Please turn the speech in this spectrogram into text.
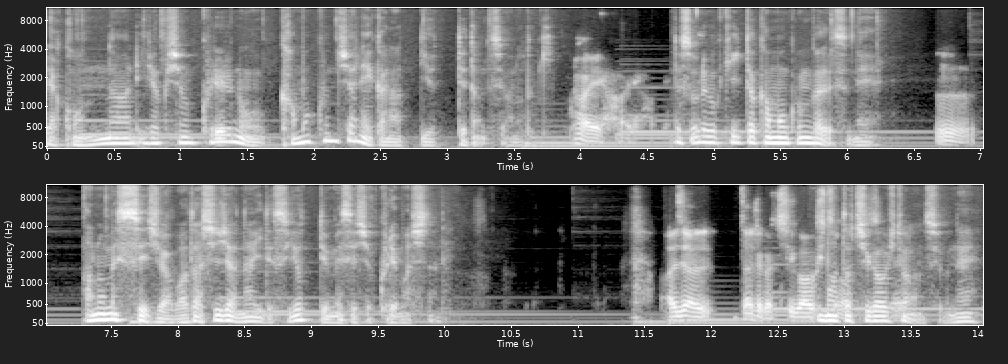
いや、こんなリアクションくれるの、鴨くんじゃねえかなって言ってたんですよ、あの時。はいはいはい。で、それを聞いた鴨くんがですね、うん。あのメッセージは私じゃないですよっていうメッセージをくれましたね。あ、じゃあ、誰か違う人ね、また違う人なんですよね。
